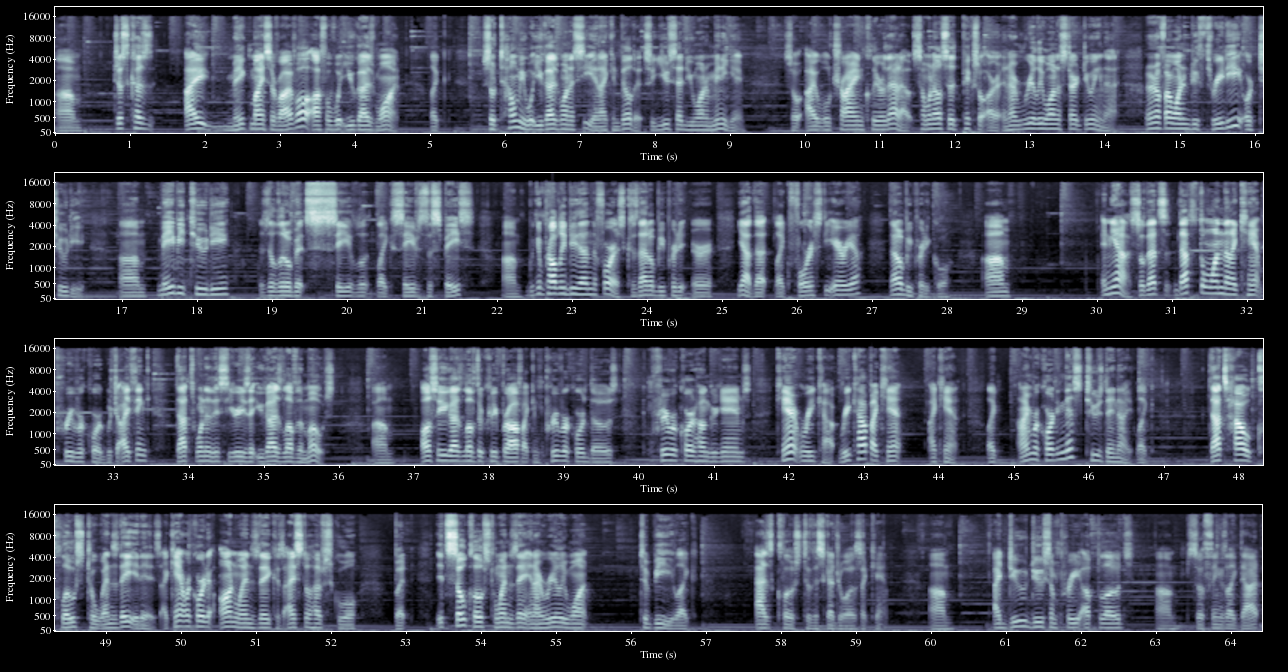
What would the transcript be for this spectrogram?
Um, just cause I make my survival off of what you guys want. Like, so tell me what you guys want to see and I can build it. So you said you want a mini game. So I will try and clear that out. Someone else said pixel art, and I really want to start doing that. I don't know if I want to do 3D or 2D. Um, maybe 2D. There's a little bit save like saves the space. Um, we can probably do that in the forest because that'll be pretty. Or yeah, that like foresty area. That'll be pretty cool. Um, and yeah, so that's that's the one that I can't pre-record, which I think that's one of the series that you guys love the most. Um, also, you guys love the Creeper Off. I can pre-record those. Pre-record Hunger Games. Can't recap. Recap, I can't. I can't. Like, I'm recording this Tuesday night. Like, that's how close to Wednesday it is. I can't record it on Wednesday because I still have school. But it's so close to Wednesday, and I really want to be, like, as close to the schedule as I can. Um, I do do some pre-uploads. Um, so things like that.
